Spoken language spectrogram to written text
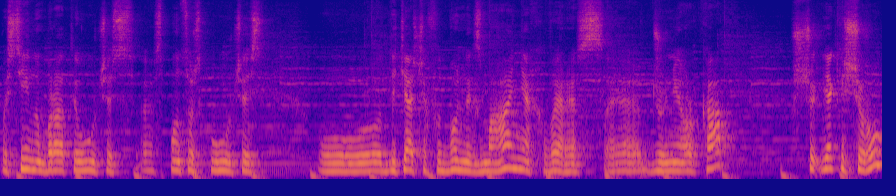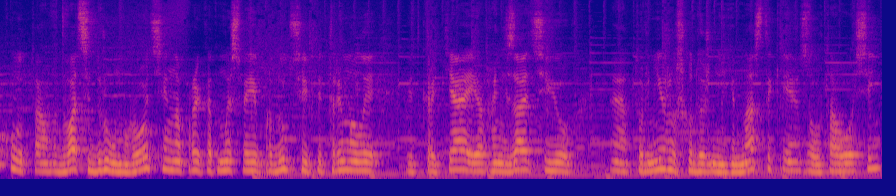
постійно брати участь, е, спонсорську участь у дитячих футбольних змаганнях Верес Junior Cup. Що, як і щороку, там в 22-му році, наприклад, ми своєю продукцією підтримали відкриття і організацію е, турніру з художньої гімнастики Золота осінь.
